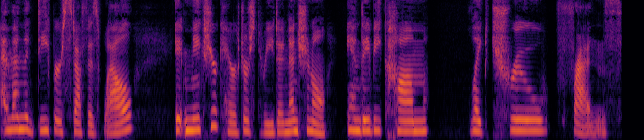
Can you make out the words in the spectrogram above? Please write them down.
and then the deeper stuff as well, it makes your characters three dimensional and they become like true friends.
